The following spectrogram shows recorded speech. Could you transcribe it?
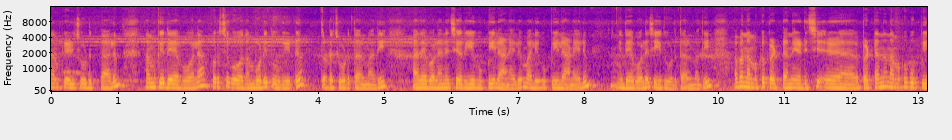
നമുക്ക് അഴിച്ചു കൊടുത്താലും നമുക്ക് ഇതേപോലെ കുറച്ച് ഗോതമ്പ് പൊടി തൂകിയിട്ട് തുടച്ചു കൊടുത്താൽ മതി. അതേപോലെ തന്നെ ചെറിയ കുപ്പിയിലാണേലും വലിയ കുപ്പിയിലാണേലും ഇതേപോലെ ചെയ്തു കൊടുത്താൽ മതി. അപ്പോൾ നമുക്ക് പെട്ടെന്ന് അടിച്ച് പെട്ടെന്ന് നമുക്ക് കുപ്പി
